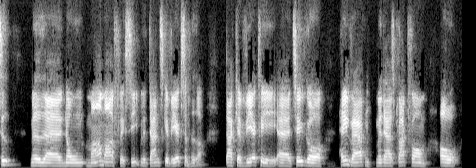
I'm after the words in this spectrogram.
tid med uh, nogle meget, meget fleksible danske virksomheder, der kan virkelig uh, tilgå hele verden med deres platform, og,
